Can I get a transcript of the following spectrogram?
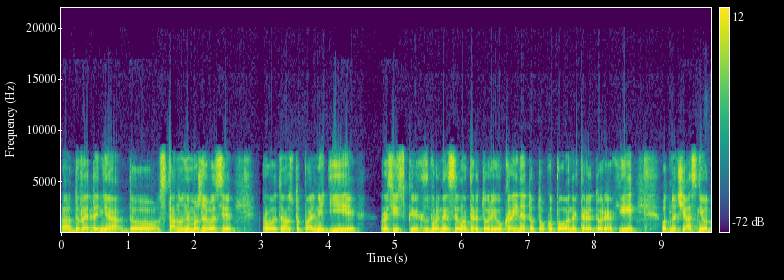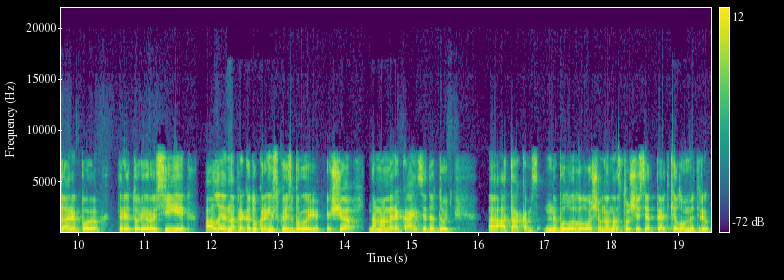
е, доведення до стану неможливості проводити наступальні дії. Російських збройних сил на території України, тобто окупованих територіях, і одночасні удари по території Росії, але, наприклад, українською зброєю. Якщо нам американці дадуть атакам не було оголошено на 165 кілометрів,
